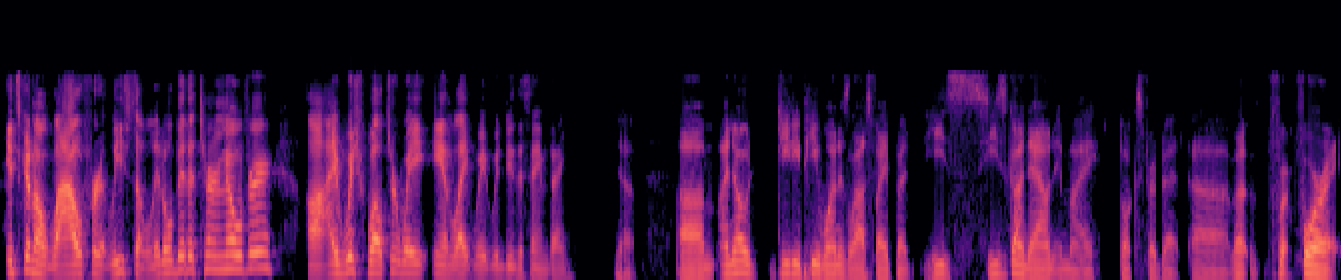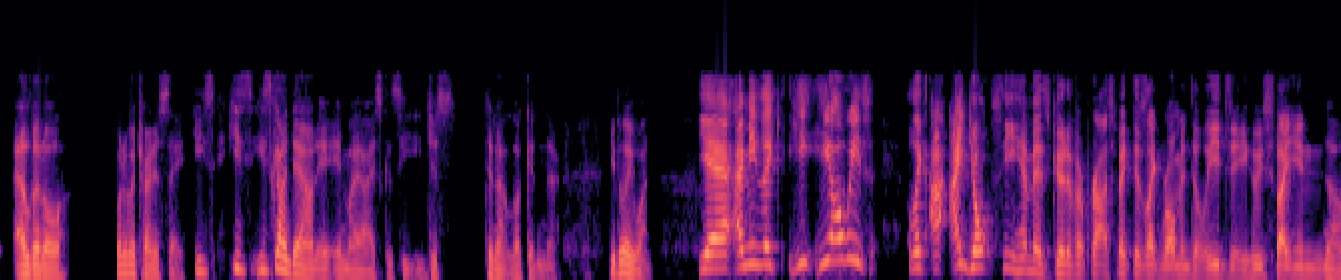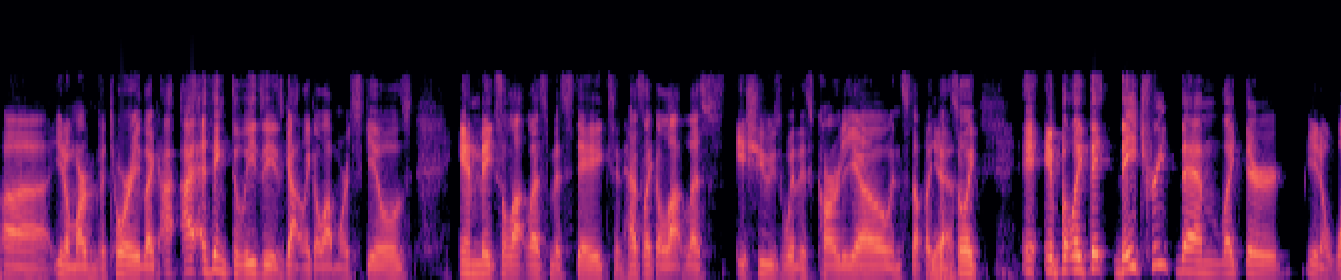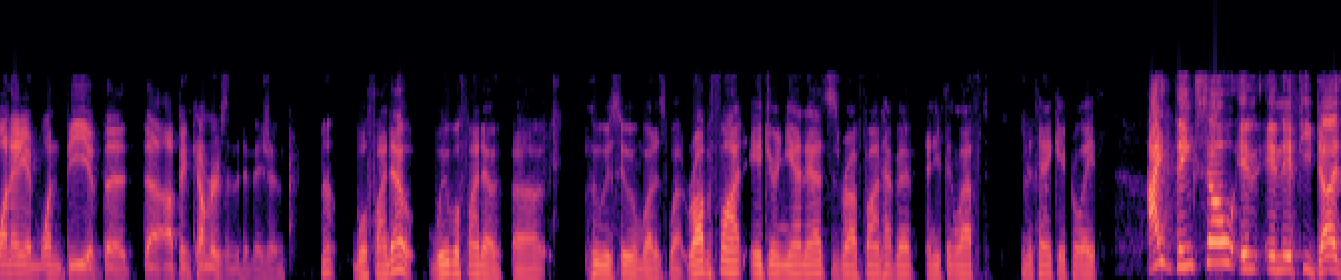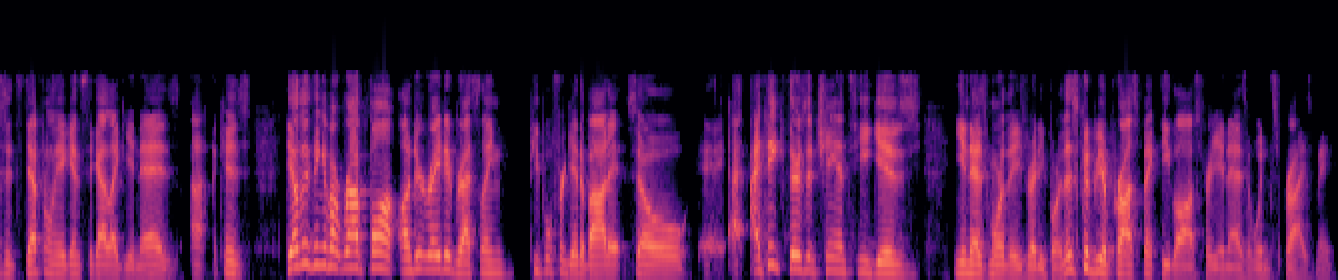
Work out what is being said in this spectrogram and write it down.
it's gonna allow for at least a little bit of turnover. Uh, I wish welterweight and lightweight would do the same thing. Yeah. Um, I know DDP won his last fight, but he's he's gone down in my books for a bit. Uh, for for a little. What am I trying to say? He's he's he's gone down in, in my eyes because he just did not look good in there, even though he won. Yeah, I mean, like he he always like I, I don't see him as good of a prospect as like Roman Dolidze, who's fighting no. uh you know Marvin Vettori. Like I I think Dolidze has got like a lot more skills and makes a lot less mistakes and has like a lot less issues with his cardio and stuff like yeah. that. So like it, it, but like they they treat them like they're you know 1A and 1B of the the up and comers in the division. No, we'll find out. We will find out uh, who is who and what is what. Rob Font, Adrian Yanez. Does Rob Font have anything left in the tank April 8th? I think so. And, and if he does, it's definitely against a guy like Yanez. Because uh, the other thing about Rob Font, underrated wrestling. People forget about it. So I, I think there's a chance he gives Yanez more than he's ready for. This could be a prospect he lost for Yanez. It wouldn't surprise me.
